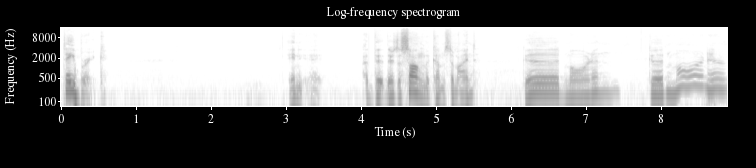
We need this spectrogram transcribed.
daybreak. And uh, th- there's a song that comes to mind. Good morning, good morning.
